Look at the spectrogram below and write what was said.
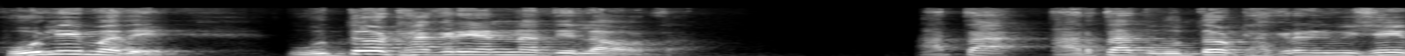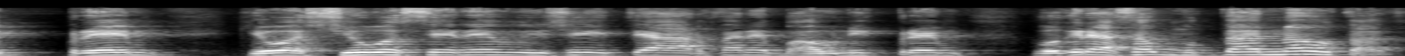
खोलीमध्ये उद्धव ठाकरे यांना दिला होता. आता अर्थात उद्धव ठाकरेंविषयी प्रेम किंवा शिवसेनेविषयी त्या अर्थाने भावनिक प्रेम वगैरे असा मुद्दा नव्हताच.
